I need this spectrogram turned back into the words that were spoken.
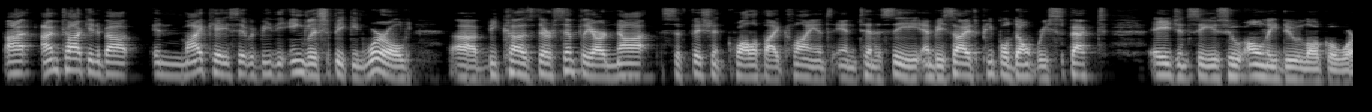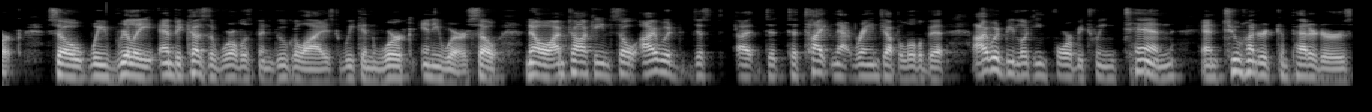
I'm talking about, in my case, it would be the English speaking world uh, because there simply are not sufficient qualified clients in Tennessee. And besides, people don't respect agencies who only do local work. So we really, and because the world has been Googleized, we can work anywhere. So no, I'm talking, so I would just, uh, to, to tighten that range up a little bit, I would be looking for between 10 and 200 competitors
